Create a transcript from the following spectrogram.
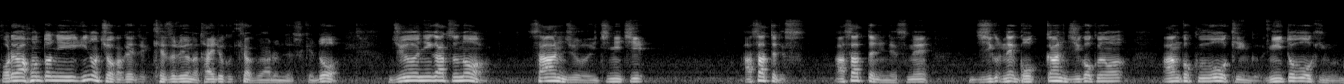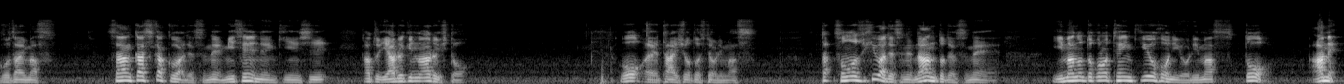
これは本当に命をかけて削るような体力企画があるんですけど、12月の31日、あさってです。あさってにですね、じね、極寒地獄の暗黒ウォーキング、ニートウォーキングございます。参加資格はですね、未成年禁止、あとやる気のある人を、えー、対象としております。その日はですね、なんとですね、今のところ天気予報によりますと、雨、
